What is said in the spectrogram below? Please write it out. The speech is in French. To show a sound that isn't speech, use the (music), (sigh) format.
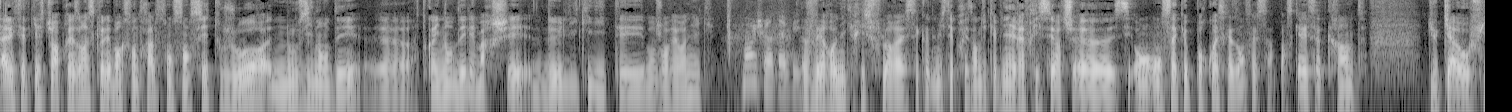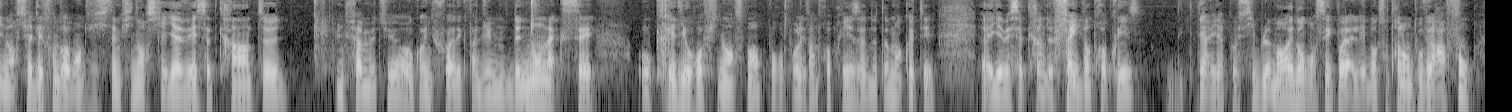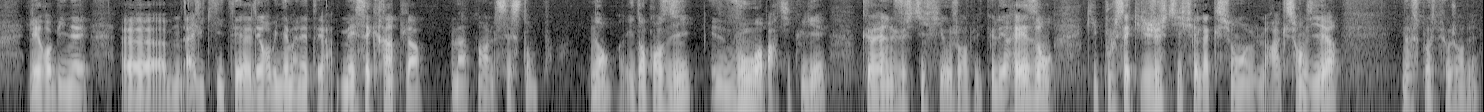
Allez, cette question à présent, est-ce que les banques centrales sont censées toujours nous inonder, euh, en tout cas inonder les marchés de liquidités? Bonjour Véronique. Bonjour David. Véronique Riche-Flores, économiste et présidente du cabinet RF Research. Euh, on, sait que pourquoi est-ce qu'elles ont fait ça? Parce qu'il y avait cette crainte du chaos financier, de l'effondrement du système financier. Il y avait cette crainte euh, d'une fermeture, encore une fois, de non-accès au crédit, au refinancement pour, pour les entreprises, notamment côté. il y avait cette crainte de faillite d'entreprise derrière possiblement. Et donc on sait que voilà, les banques centrales ont ouvert à fond les robinets euh, à liquidité, les robinets monétaires. Mais ces craintes-là, maintenant, elles s'estompent, non Et donc on se dit, et vous en particulier, que rien ne justifie aujourd'hui, que les raisons qui poussaient, qui justifiaient l'action, leur action d'hier, ne se posent plus aujourd'hui?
